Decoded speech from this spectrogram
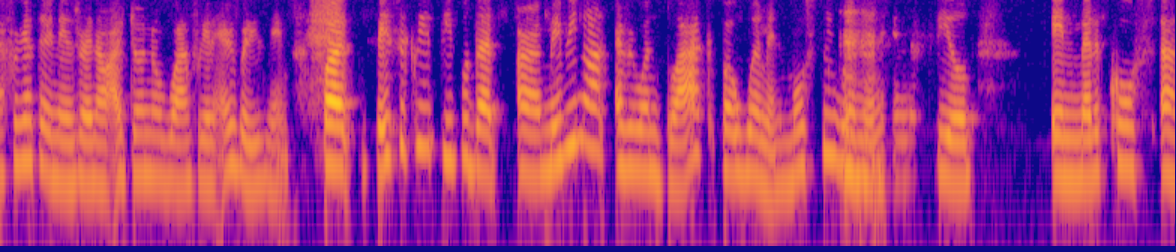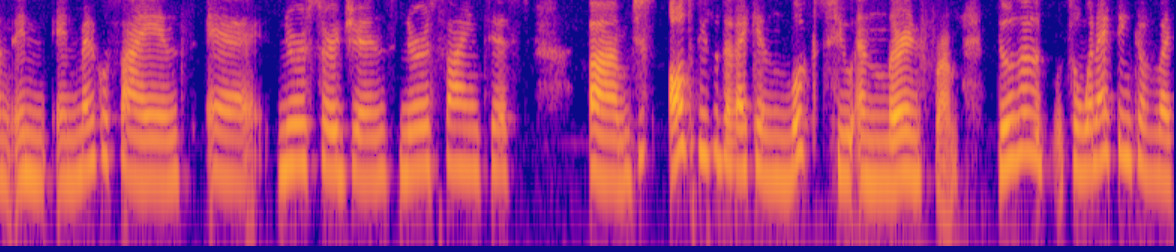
I forget their names right now. I don't know why I'm forgetting everybody's name, but basically people that are maybe not everyone black, but women, mostly women in the field, in medical um, in in medical science, uh, neurosurgeons, neuroscientists. Um, just all the people that I can look to and learn from. Those are the, so when I think of like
